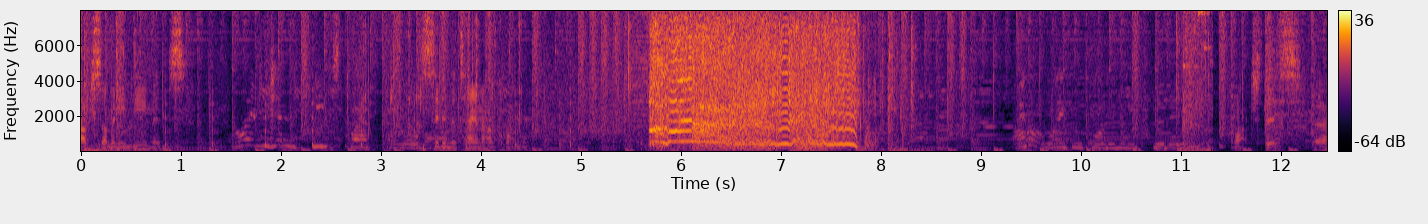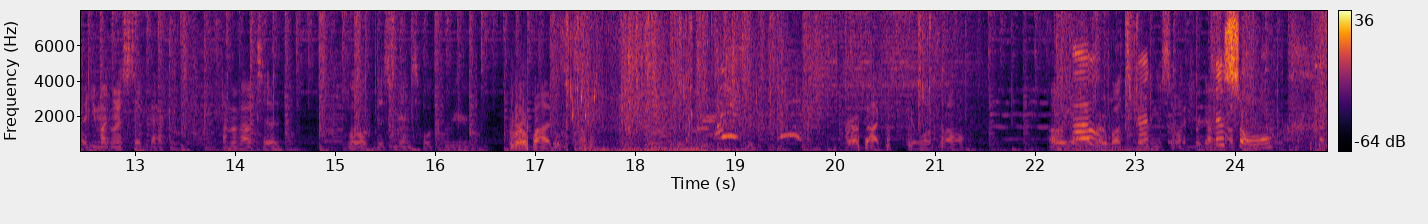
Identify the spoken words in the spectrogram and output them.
Stop summoning demons. Why did you get a cheek splashed by robot? Sit in the timeout corner. I don't like recording you shooting. Watch this. Uh, you might want to step back. I'm about to blow up this man's whole career. Robot is coming. Robot can kill us all. Oh yeah, Oh, robots killing us all. I forgot about missile. that.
